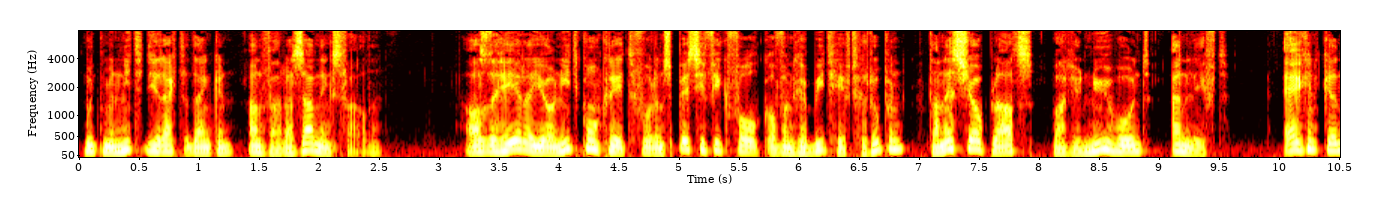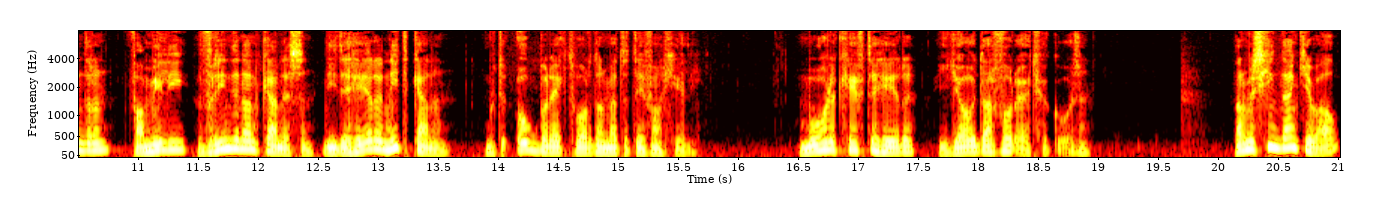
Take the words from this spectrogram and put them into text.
moet men niet direct denken aan verre zendingsvelden. Als de Heer jou niet concreet voor een specifiek volk of een gebied heeft geroepen, dan is jouw plaats waar je nu woont en leeft. Eigen kinderen, familie, vrienden en kennissen die de Heer niet kennen, moeten ook bereikt worden met het evangelie. Mogelijk heeft de Heer jou daarvoor uitgekozen. Maar misschien denk je wel,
